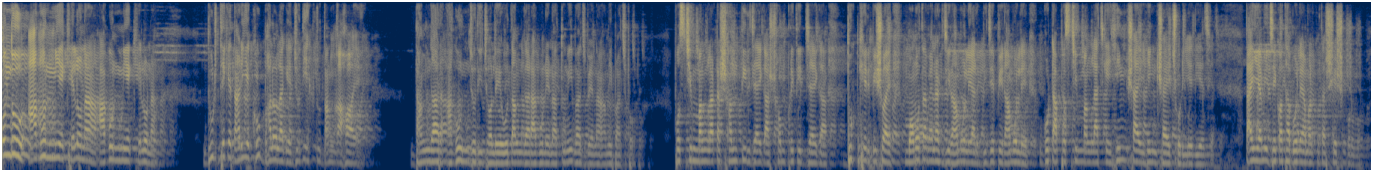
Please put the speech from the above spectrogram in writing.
বন্ধু, আগুন নিয়ে খেলো না, আগুন নিয়ে খেলো না। দূর থেকে দাঁড়িয়ে খুব ভালো লাগে যদি একটু দাঙ্গা হয়। দাঙ্গার আগুন যদি জ্বলে, ও দাঙ্গার আগুনে না, তুমি বাঁচবে না, আমি বাঁচবো। পশ্চিম বাংলাটা শান্তির জায়গা, সম্প্রীতির জায়গা। দুঃখের বিষয়, মমতা ব্যানার্জির আমলে আর বিজেপির আমলে গোটা পশ্চিম বাংলা আজকে হিংসায় হিংসায় ছড়িয়ে দিয়েছে। তাই আমি যে কথা বলে আমার কথা শেষ করব।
